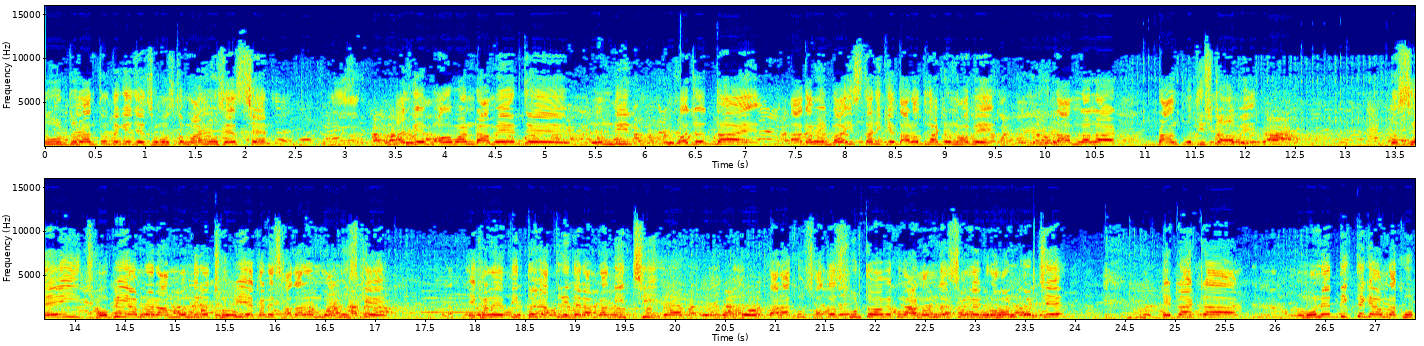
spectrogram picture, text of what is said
দূর দূরান্ত থেকে যে সমস্ত মানুষ এসছেন। আজকে ভগবান রামের যে মন্দির অযোধ্যায় আগামী বাইশ তারিখে দ্বারোদ্ঘাটন হবে, রামলালার প্রাণ প্রতিষ্ঠা হবে। তো সেই ছবি আমরা রাম মন্দিরের ছবি এখানে সাধারণ মানুষকে এখানে তীর্থযাত্রীদের আমরা দিচ্ছি। তারা খুব স্বতঃস্ফূর্তভাবে খুব আনন্দের সঙ্গে গ্রহণ করছে। এটা একটা মনের দিক থেকে আমরা খুব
